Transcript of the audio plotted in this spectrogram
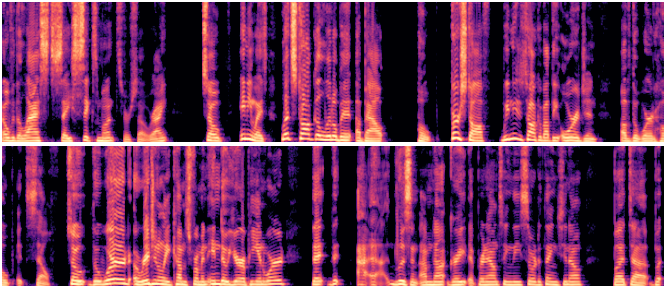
over the last, say, six months or so, right? So, anyways, let's talk a little bit about hope. First off, we need to talk about the origin of the word hope itself. So, the word originally comes from an Indo European word that, that I, I, listen, I'm not great at pronouncing these sort of things, you know, but uh, but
